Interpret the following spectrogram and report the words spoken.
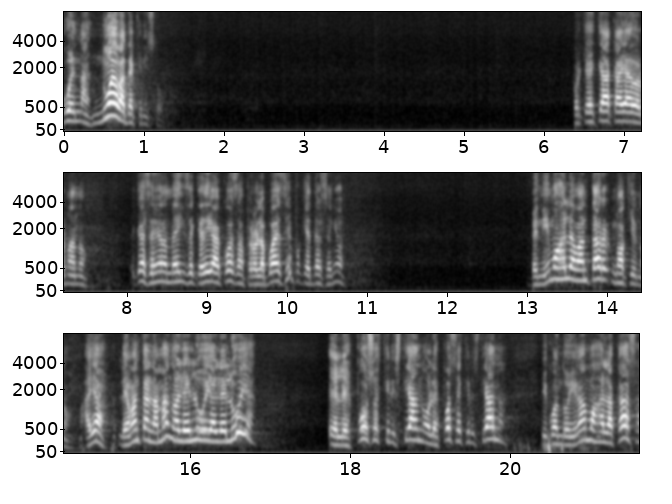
buenas nuevas de Cristo. Porque es que ha callado, hermano. Es que el Señor me dice que diga cosas, pero las voy a decir porque es del Señor. Venimos a levantar, no aquí no, allá, levantan la mano, aleluya, aleluya. El esposo es cristiano, la esposa es cristiana Y cuando llegamos a la casa,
